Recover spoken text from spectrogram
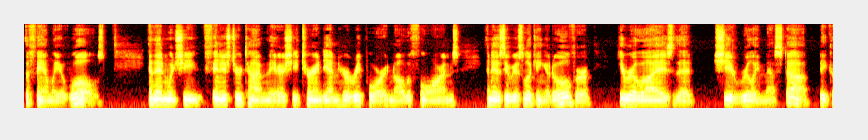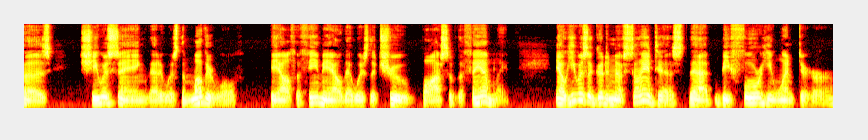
the family of wolves. And then when she finished her time there, she turned in her report and all the forms. And as he was looking it over, he realized that she had really messed up because she was saying that it was the mother wolf, the alpha female, that was the true boss of the family. Now, he was a good enough scientist that before he went to her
